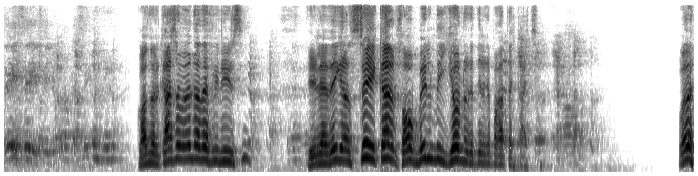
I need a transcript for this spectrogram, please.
Sí, sí, sí, yo creo que sí. Cuando el caso venga a definirse y le digan, sí, son mil millones que tiene que pagarte cacha. Pues,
